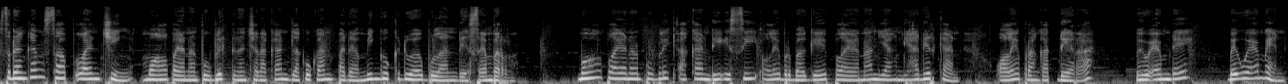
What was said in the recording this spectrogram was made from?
Sedangkan soft launching mall pelayanan publik direncanakan dilakukan pada minggu kedua bulan Desember. Mall pelayanan publik akan diisi oleh berbagai pelayanan yang dihadirkan oleh perangkat daerah, BUMD, BUMN,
